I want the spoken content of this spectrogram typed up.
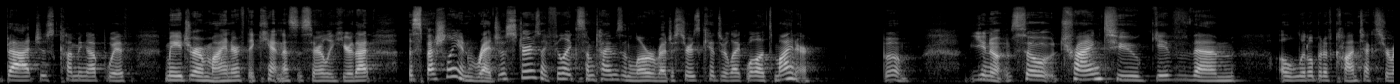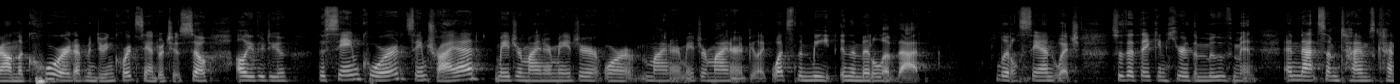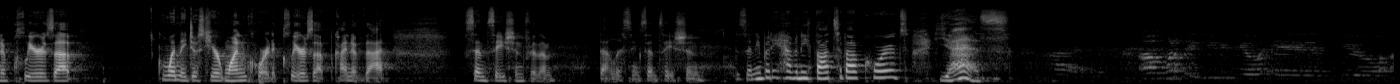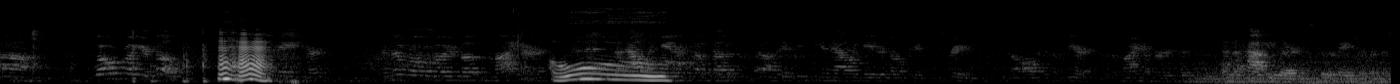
bat just coming up with major or minor if they can't necessarily hear that, especially in registers. I feel like sometimes in lower registers, kids are like, well, it's minor. Boom. You know, so trying to give them a little bit of context around the chord, I've been doing chord sandwiches. So I'll either do the same chord, same triad, major, minor, major, or minor, major, minor, and be like, what's the meat in the middle of that little sandwich so that they can hear the movement. And that sometimes kind of clears up when they just hear one chord, it clears up kind of that sensation for them, that listening sensation. Does anybody have any thoughts about chords? Yes. Mm-hmm.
